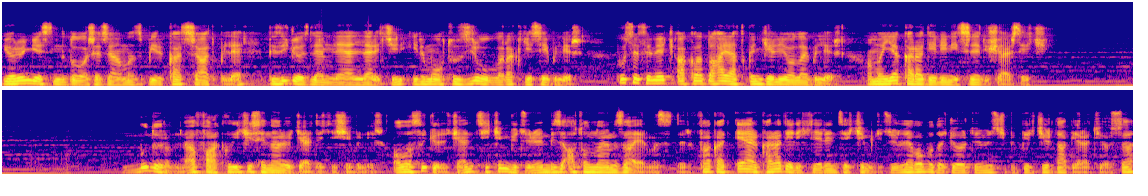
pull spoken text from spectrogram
Yörüngesinde dolaşacağımız birkaç saat bile bizi gözlemleyenler için 20-30 yıl olarak geçebilir. Bu seçenek akla daha yatkın geliyor olabilir ama ya kara deliğin içine düşersek? Bu durumda farklı iki senaryo gerçekleşebilir. Olası gözüken çekim gücünün bizi atomlarımıza ayırmasıdır. Fakat eğer kara deliklerin çekim gücü lavaboda gördüğümüz gibi bir girdap yaratıyorsa,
